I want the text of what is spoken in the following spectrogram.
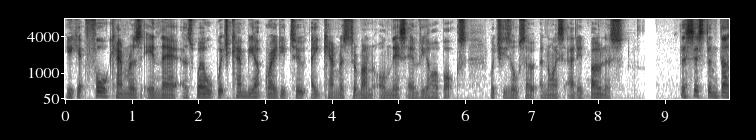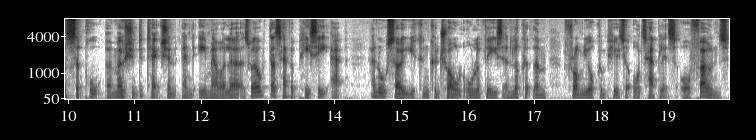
you get four cameras in there as well which can be upgraded to 8 cameras to run on this NVR box which is also a nice added bonus. The system does support a motion detection and email alert as well it does have a PC app and also you can control all of these and look at them from your computer or tablets or phones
